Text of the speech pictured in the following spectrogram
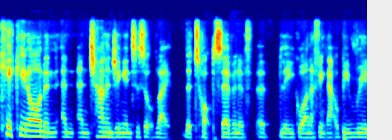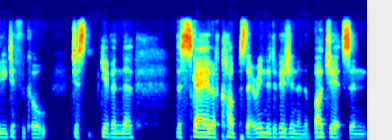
kicking on and and and challenging into sort of like the top seven of, of League One. I think that would be really difficult, just given the the scale of clubs that are in the division and the budgets and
